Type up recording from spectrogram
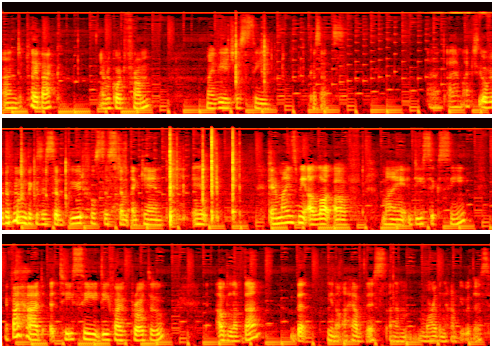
and play back and record from my VHS-C cassettes and I am actually over the moon because it's a beautiful system again. It it reminds me a lot of my D6C if I had a TC D5 Pro 2 I would love that but you know I have this and I'm more than happy with this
